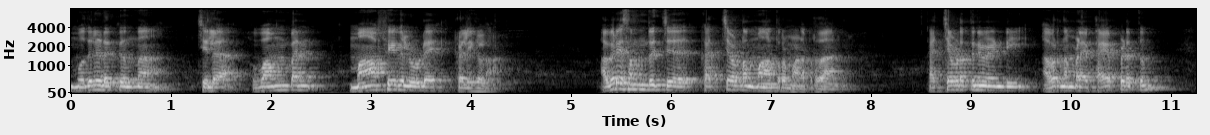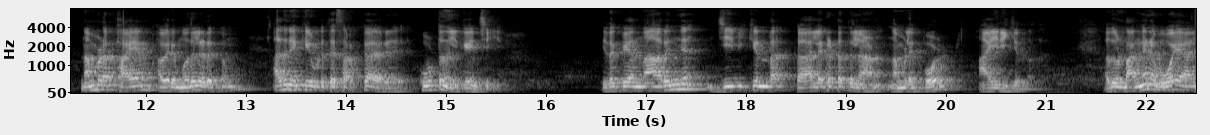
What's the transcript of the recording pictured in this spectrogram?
മുതലെടുക്കുന്ന ചില വമ്പൻ മാഫിയകളുടെ കളികളാണ്. അവരെ സംബന്ധിച്ച് കച്ചവടം മാത്രമാണ് പ്രധാനം. കച്ചവടത്തിന് വേണ്ടി അവർ നമ്മളെ ഭയപ്പെടുത്തും നമ്മുടെ ഭയം അവർ മുതലെടുക്കും. അതിനൊക്കെ ഇവിടുത്തെ സർക്കാർ കൂട്ടുനിൽക്കുകയും ചെയ്യും. ഇതൊക്കെ ഒന്ന് അറിഞ്ഞ് ജീവിക്കേണ്ട കാലഘട്ടത്തിലാണ് നമ്മളിപ്പോൾ ആയിരിക്കുന്നത്. അതുകൊണ്ട് അങ്ങനെ പോയാൽ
